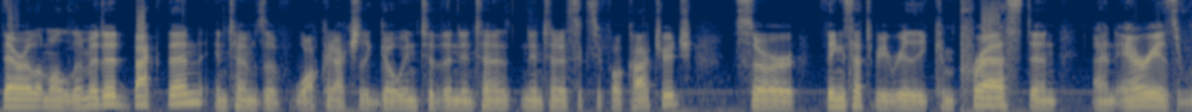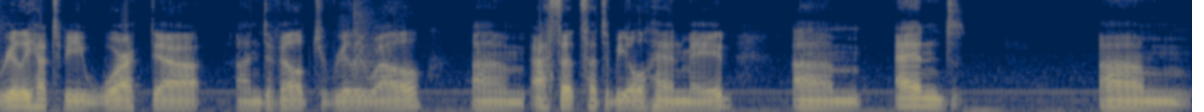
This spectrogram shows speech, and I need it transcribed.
they were a lot more limited back then in terms of what could actually go into the Nintendo, Nintendo 64 cartridge. So things had to be really compressed, and and areas really had to be worked out and developed really well. Um, assets had to be all handmade, um, and um,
